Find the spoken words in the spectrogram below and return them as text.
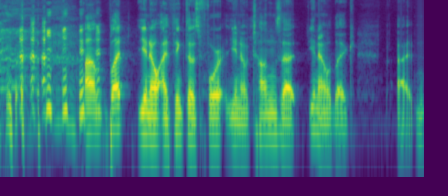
um, but you know, I think those four, you know, tongues that you know, like, uh, n-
